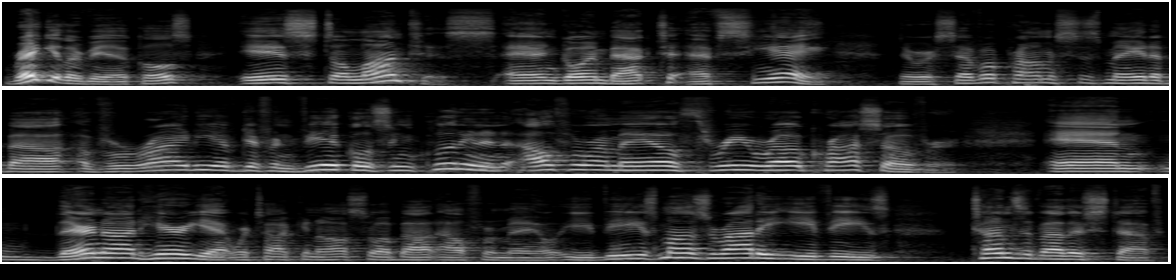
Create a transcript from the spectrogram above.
regular vehicles, is Stellantis. And going back to FCA, there were several promises made about a variety of different vehicles, including an Alfa Romeo three row crossover. And they're not here yet. We're talking also about Alfa Romeo EVs, Maserati EVs, tons of other stuff.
